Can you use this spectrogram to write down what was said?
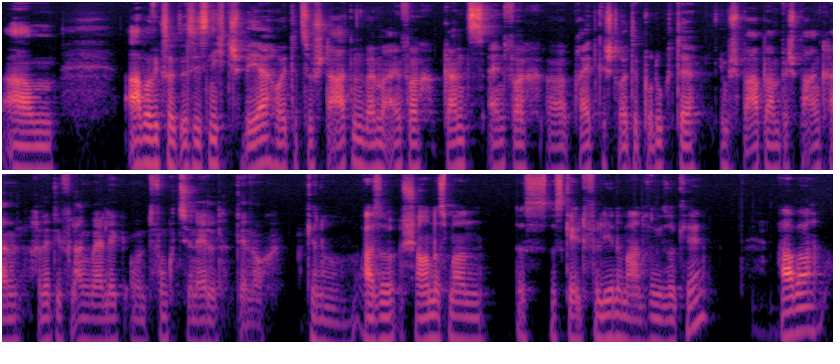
Ähm, aber wie gesagt, es ist nicht schwer heute zu starten, weil man einfach ganz einfach äh, breit gestreute Produkte im Sparplan besparen kann. Relativ langweilig und funktionell dennoch. Genau. Also schauen, dass man das, das Geld verlieren am Anfang ist okay. Aber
